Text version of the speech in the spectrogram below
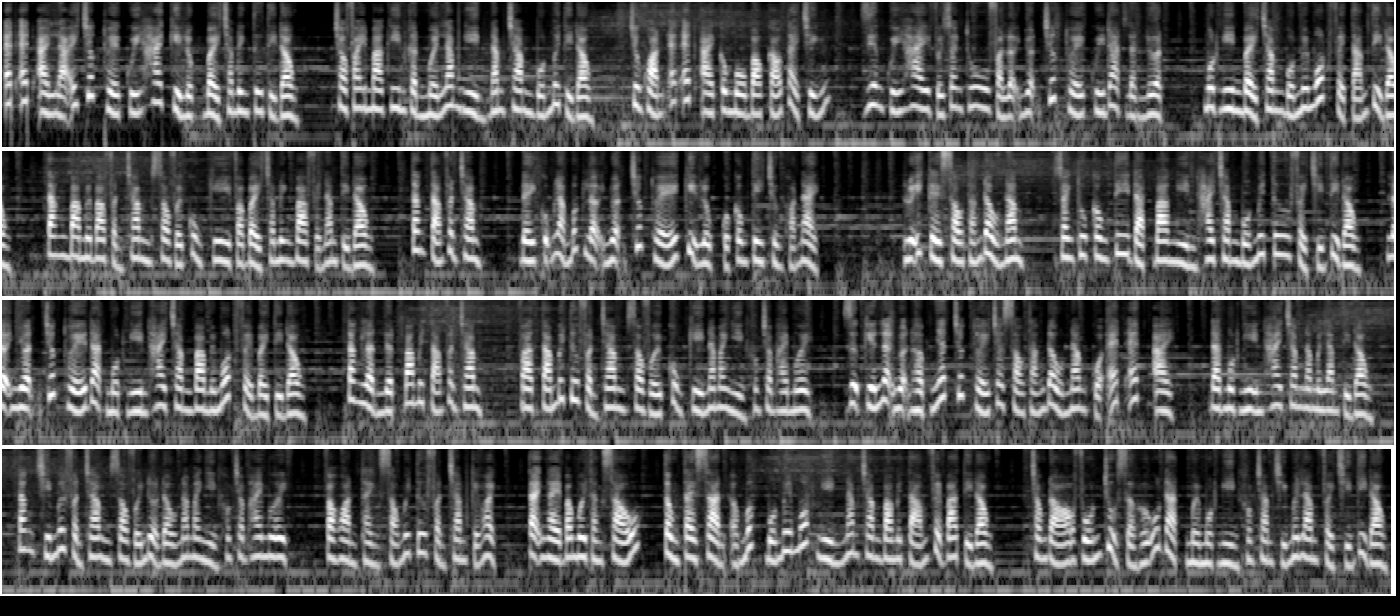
SSI lãi trước thuế quý 2 kỷ lục 704 tỷ đồng, cho vay margin gần 15.540 tỷ đồng. Chứng khoán SSI công bố báo cáo tài chính, riêng quý 2 với doanh thu và lợi nhuận trước thuế quý đạt lần lượt 1.741,8 tỷ đồng, tăng 33% so với cùng kỳ và 703,5 tỷ đồng, tăng 8%. Đây cũng là mức lợi nhuận trước thuế kỷ lục của công ty chứng khoán này. Lũy kế 6 tháng đầu năm, doanh thu công ty đạt 3.244,9 tỷ đồng, lợi nhuận trước thuế đạt 1.231,7 tỷ đồng, tăng lần lượt 38% và 84% so với cùng kỳ năm 2020. Dự kiến lợi nhuận hợp nhất trước thuế cho 6 tháng đầu năm của SSI đạt 1.255 tỷ đồng, tăng 90% so với nửa đầu năm 2020 và hoàn thành 64% kế hoạch. Tại ngày 30 tháng 6, tổng tài sản ở mức 41.538,3 tỷ đồng, trong đó vốn chủ sở hữu đạt 11.095,9 tỷ đồng.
